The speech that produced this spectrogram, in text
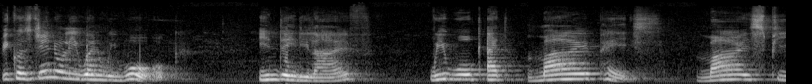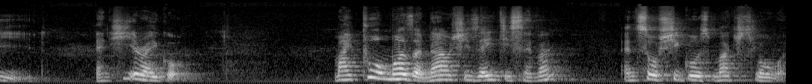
Because generally, when we walk in daily life, we walk at my pace, my speed. And here I go. My poor mother, now she's 87, and so she goes much slower.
